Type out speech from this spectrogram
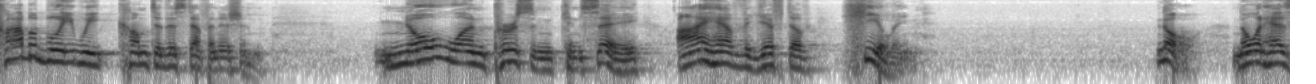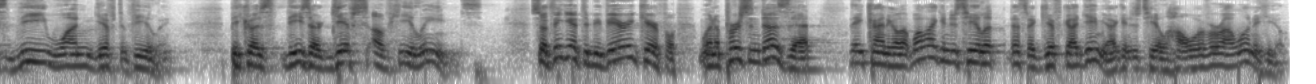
probably we come to this definition. No one person can say, I have the gift of healing. No, no one has the one gift of healing because these are gifts of healings. So I think you have to be very careful. When a person does that, they kind of go, Well, I can just heal it. That's a gift God gave me. I can just heal however I want to heal.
